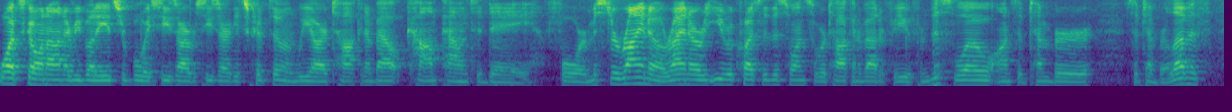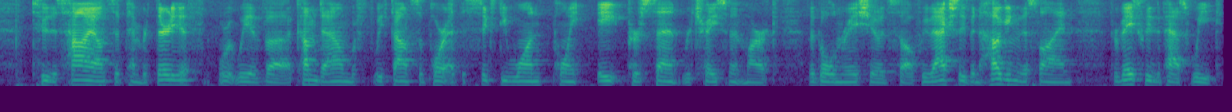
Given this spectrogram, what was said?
What's going on, everybody? It's your boy Cesar with C-Zar Gets Crypto, and we are talking about Compound today for Mr. Rhino. Rhino, you requested this one, so we're talking about it for you. From this low on September September 11th to this high on September 30th, we have uh, come down. We found support at the 61.8% retracement mark, the golden ratio itself. We've actually been hugging this line for basically the past week.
